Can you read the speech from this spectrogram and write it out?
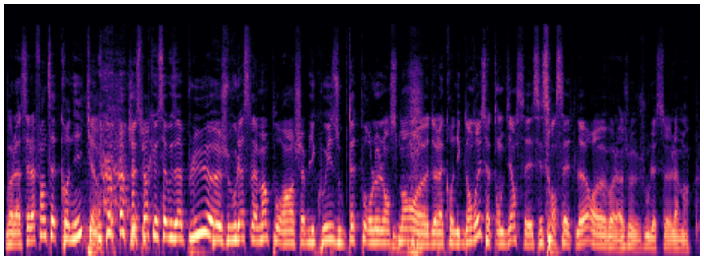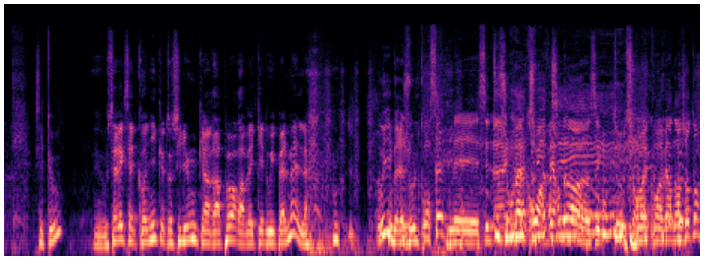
Voilà, c'est la fin de cette chronique. J'espère que ça vous a plu. Euh, je vous laisse la main pour un Chablis quiz ou peut-être pour le lancement euh, de la chronique d'André. Ça tombe bien, c'est censé être l'heure. Euh, voilà, je, je vous laisse la main. C'est tout? Vous savez que cette chronique est aussi longue qu'un rapport avec Edoui Pellemel. Oui, ben, je vous le concède, mais c'est tout sur Macron à. Verdun. C'est tout sur Macron à Verdun, j'entends.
